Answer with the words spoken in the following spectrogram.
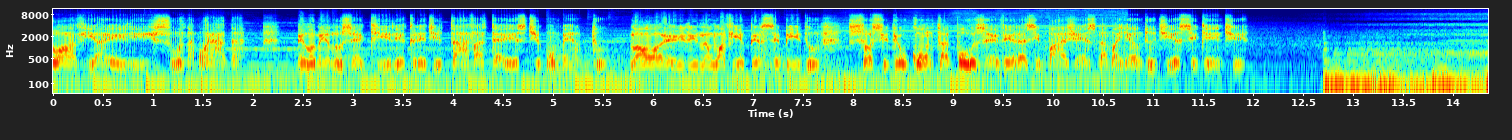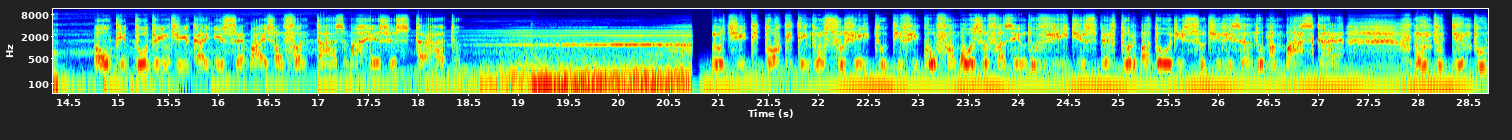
Só havia ele e sua namorada. Pelo menos é que ele acreditava até este momento. Na hora ele não havia percebido, só se deu conta após rever as imagens na manhã do dia seguinte. Ao que tudo indica, isso é mais um fantasma registrado. TikTok tem um sujeito que ficou famoso fazendo vídeos perturbadores utilizando uma máscara. Muito tempo,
